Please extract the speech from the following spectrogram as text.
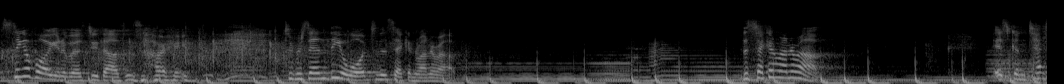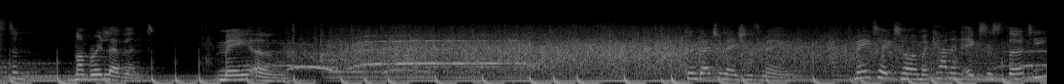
Singapore Universe 2000, sorry, to present the award to the second runner-up. The second runner-up is contestant number 11, May Ng. Congratulations, May. May takes home a Canon IXUS 30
